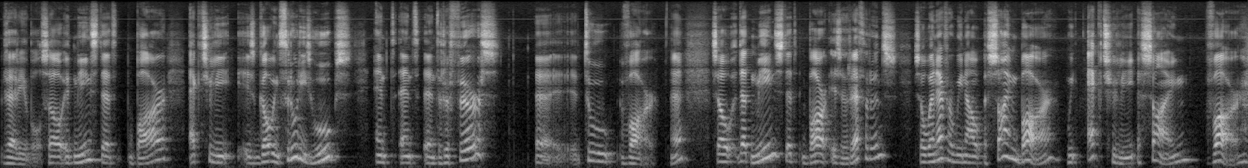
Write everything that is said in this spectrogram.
variable. So it means that bar actually is going through these hoops and, and, and refers uh, to var. Eh? So that means that bar is a reference so whenever we now assign bar, we actually assign var.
